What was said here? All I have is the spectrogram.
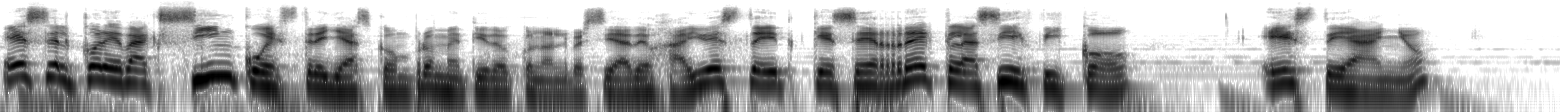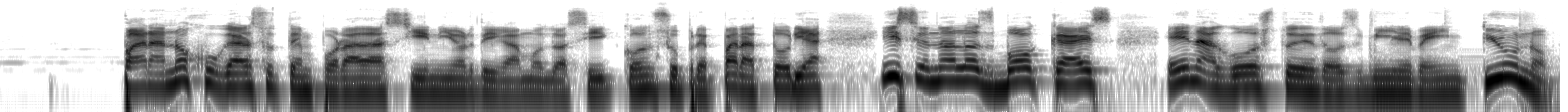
Es el coreback 5 estrellas comprometido con la Universidad de Ohio State que se reclasificó este año para no jugar su temporada senior, digámoslo así, con su preparatoria y se unió a los Buckeyes en agosto de 2021.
